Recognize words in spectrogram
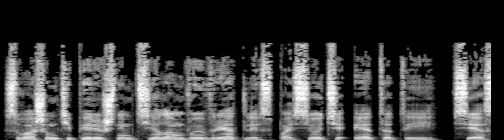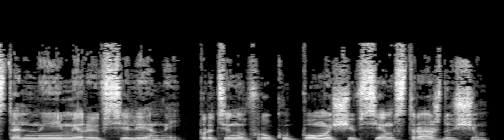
С вашим теперешним телом вы вряд ли спасете этот и все остальные миры Вселенной, протянув руку помощи всем страждущим,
